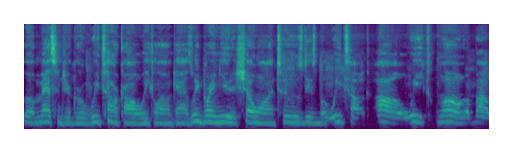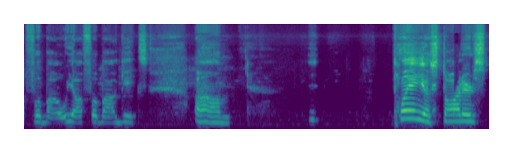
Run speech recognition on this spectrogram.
little messenger group. We talk all week long, guys. We bring you the show on Tuesdays, but we talk all week long about football. We are football geeks. Um playing your starters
